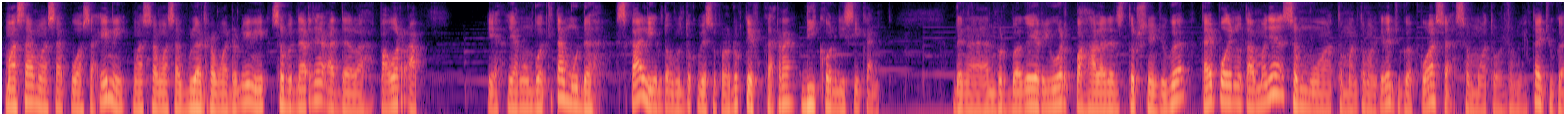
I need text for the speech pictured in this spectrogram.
masa-masa puasa ini, masa-masa bulan Ramadan ini sebenarnya adalah power up ya yang membuat kita mudah sekali untuk untuk bisa produktif karena dikondisikan dengan berbagai reward pahala dan seterusnya juga tapi poin utamanya semua teman-teman kita juga puasa semua teman-teman kita juga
